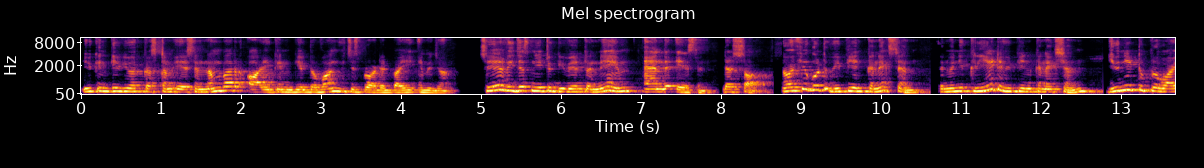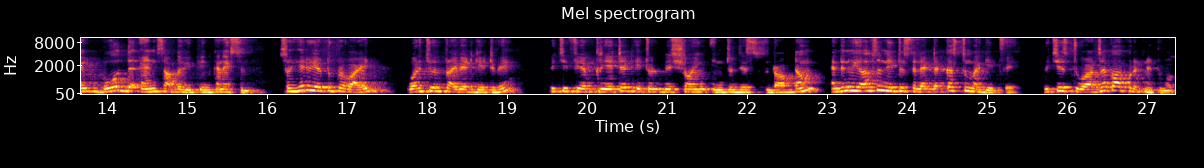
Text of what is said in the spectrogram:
You can give your custom ASN number or you can give the one which is provided by Amazon. So here we just need to give it a name and the ASN. That's all. Now, if you go to VPN connection, then when you create a VPN connection, you need to provide both the ends of the VPN connection. So here we have to provide virtual private gateway, which if you have created, it will be showing into this drop down. And then we also need to select the customer gateway, which is towards the corporate network.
